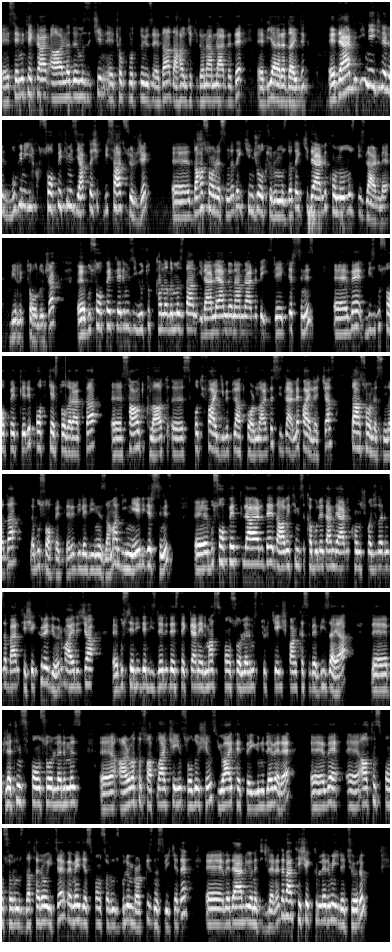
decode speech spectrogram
E, seni tekrar ağırladığımız için e, çok mutluyuz Eda. Daha önceki dönemlerde de e, bir aradaydık. E, değerli dinleyicilerimiz bugün ilk sohbetimiz yaklaşık bir saat sürecek. E, daha sonrasında da ikinci oturumumuzda da iki değerli konuğumuz bizlerle birlikte olacak. E, bu sohbetlerimizi YouTube kanalımızdan ilerleyen dönemlerde de izleyebilirsiniz. E, ve biz bu sohbetleri podcast olarak da e, SoundCloud, e, Spotify gibi platformlarda sizlerle paylaşacağız. Daha sonrasında da bu sohbetleri dilediğiniz zaman dinleyebilirsiniz. E, bu sohbetlerde davetimizi kabul eden değerli konuşmacılarımıza ben teşekkür ediyorum. Ayrıca bu seride bizleri destekleyen elmas sponsorlarımız Türkiye İş Bankası ve Visa'ya, platin sponsorlarımız Arvata Supply Chain Solutions, UiPath ve Unilever'e, e, ve e, altın sponsorumuz Dataroid'e ve medya sponsorumuz Bloomberg Business Week'e de e, ve değerli yöneticilerine de ben teşekkürlerimi iletiyorum.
